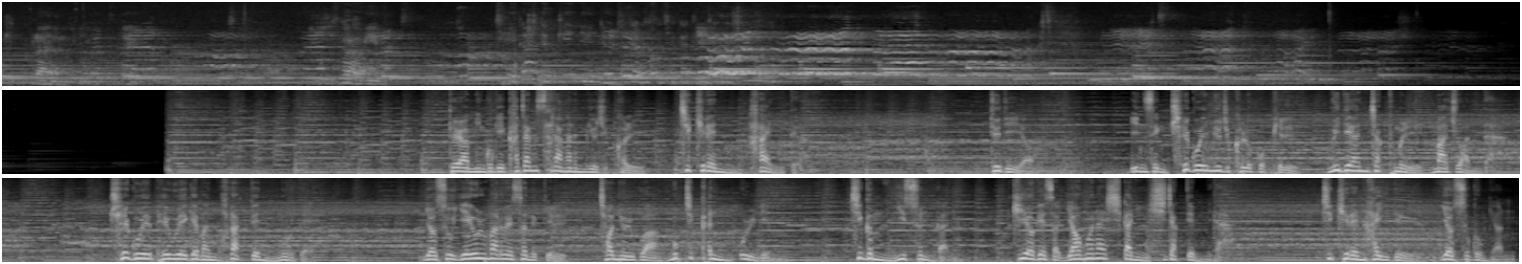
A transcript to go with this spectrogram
비프라는 분이었는데 이 사람이 제가 느끼는 연주자로서 제가 느끼는 생각은 대한민국이 가장 사랑하는 뮤지컬 지킬앤 하이드. 드디어 인생 최고의 뮤지컬로 꼽힐 위대한 작품을 마주한다. 최고의 배우에게만 허락된 무대. 여수 예울마루에서 느낄 전율과 묵직한 울림. 지금 이 순간 기억에서 영원할 시간이 시작됩니다. 지킬앤 하이드 여수 공연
